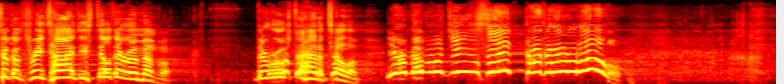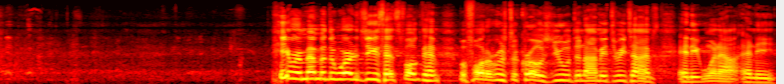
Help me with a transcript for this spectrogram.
took him three times, he still didn't remember. The rooster had to tell him, You remember what Jesus said? He remembered the word that Jesus had spoke to him before the rooster crows, you will deny me three times. And he went out and he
